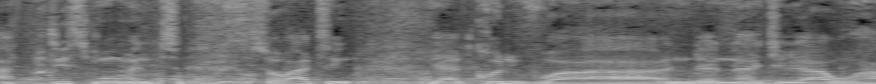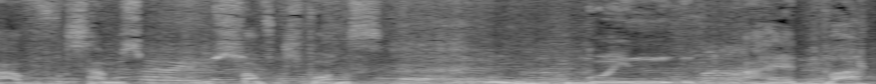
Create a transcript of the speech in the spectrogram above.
at this moment. So I think, yeah, Cote d'Ivoire and Nigeria will have some soft spots going ahead. But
